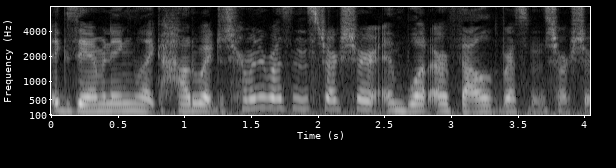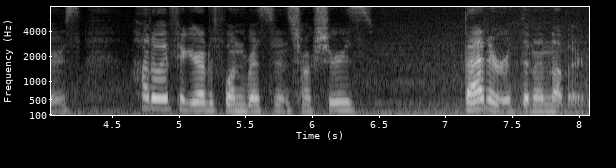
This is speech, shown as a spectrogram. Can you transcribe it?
examining like how do I determine a resonance structure and what are valid resonance structures. How do I figure out if one resonance structure is better than another?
